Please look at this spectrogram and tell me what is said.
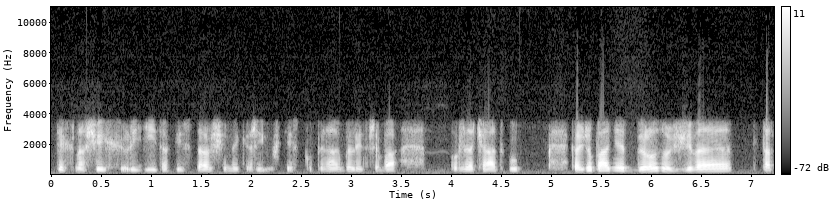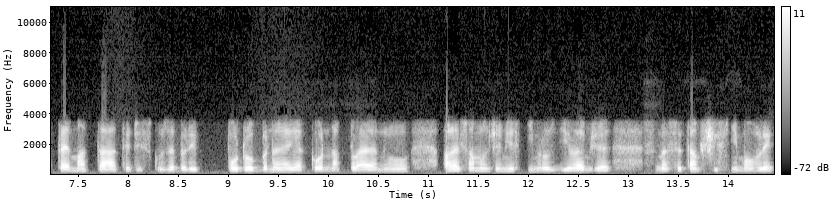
z těch našich lidí taky s dalšími, kteří už v těch skupinách byli třeba od začátku. Každopádně bylo to živé, ta témata, ty diskuze byly podobné jako na plénu, ale samozřejmě s tím rozdílem, že jsme se tam všichni mohli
